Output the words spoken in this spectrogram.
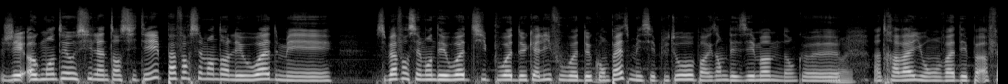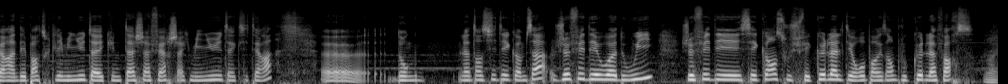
J'ai augmenté aussi l'intensité, pas forcément dans les WOD, mais c'est pas forcément des WOD type WOD de qualif ou WOD de compète, mais c'est plutôt par exemple des EMOM, donc euh, ouais. un travail où on va faire un départ toutes les minutes avec une tâche à faire chaque minute, etc. Euh, donc l'intensité comme ça. Je fais des WOD, oui. Je fais des séquences où je fais que de l'altéro, par exemple, ou que de la force. Ouais.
